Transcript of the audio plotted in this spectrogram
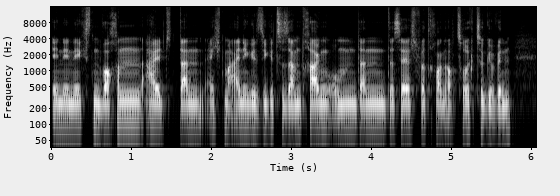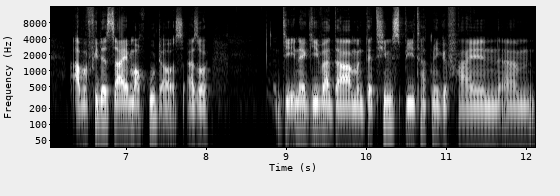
in den nächsten Wochen halt dann echt mal einige Siege zusammentragen, um dann das Selbstvertrauen auch zurückzugewinnen. Aber vieles sah eben auch gut aus. Also die Energie war da, man, der Teamspeed hat mir gefallen. Ähm,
